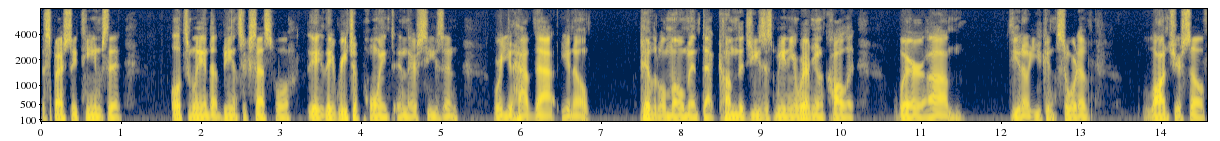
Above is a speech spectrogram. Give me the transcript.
especially teams that ultimately end up being successful, they, they reach a point in their season where you have that, you know, pivotal moment, that come to Jesus meeting or whatever you want to call it, where, um, you know, you can sort of launch yourself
